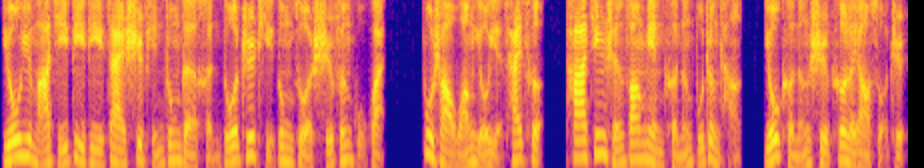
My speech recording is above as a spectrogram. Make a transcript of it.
由于麻吉弟弟在视频中的很多肢体动作十分古怪，不少网友也猜测他精神方面可能不正常，有可能是嗑了药所致。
